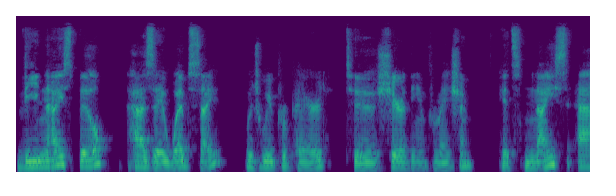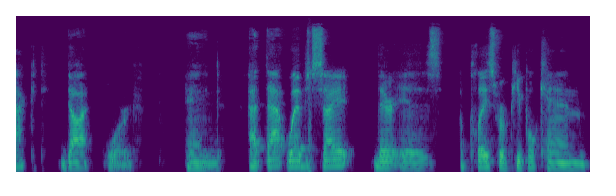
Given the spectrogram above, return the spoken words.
The NICE bill has a website, which we prepared to share the information. It's niceact.org. And at that website, there is a place where people can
